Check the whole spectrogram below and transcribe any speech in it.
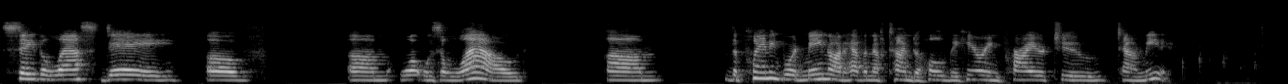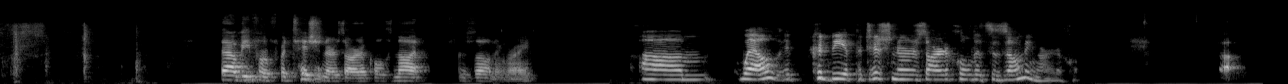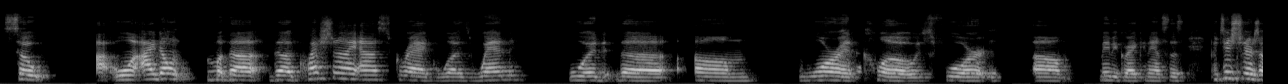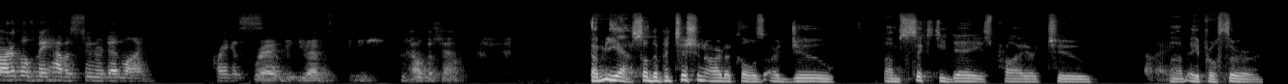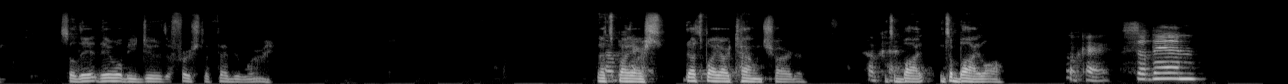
say the last day of um, what was allowed, um, the planning board may not have enough time to hold the hearing prior to town meeting. That would be for petitioners articles, not for zoning, right? Um, well, it could be a petitioner's article that's a zoning article. So, uh, well, I don't, the, the question I asked Greg was when would the, um, warrant close for, um, maybe Greg can answer this. Petitioners articles may have a sooner deadline. Greg is. Greg, did you have, can you help us out? Um, yeah, so the petition articles are due um, 60 days prior to um, April 3rd. So they, they will be due the 1st of February. That's by our, Okay. that's by our town charter. It's a Okay, by, it's a bylaw. okay. So then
